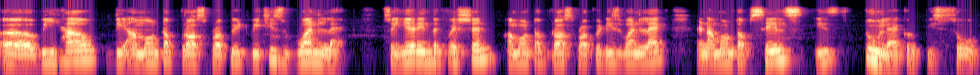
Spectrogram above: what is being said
uh, we have the amount of gross profit, which is 1 lakh. So here in the question, amount of gross profit is 1 lakh and amount of sales is 2 lakh rupees. So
